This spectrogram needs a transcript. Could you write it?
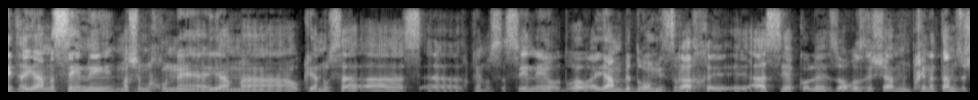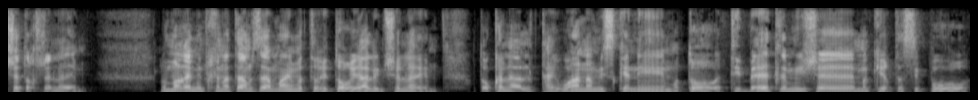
את הים הסיני, מה שמכונה הים האוקיינוס, האוקיינוס הסיני, או דרום, הים בדרום מזרח אה, אה, אסיה, כל האזור הזה שם, מבחינתם זה שטח שלהם. כלומר, הם מבחינתם זה המים הטריטוריאליים שלהם. אותו כלל טיוואן המסכנים, אותו טיבט למי שמכיר את הסיפור.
